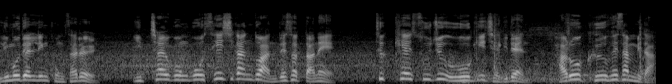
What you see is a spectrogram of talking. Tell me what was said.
리모델링 공사를 입찰 공고 3시간도 안 돼서 따내 특혜 수주 의혹이 제기된 바로 그 회사입니다.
